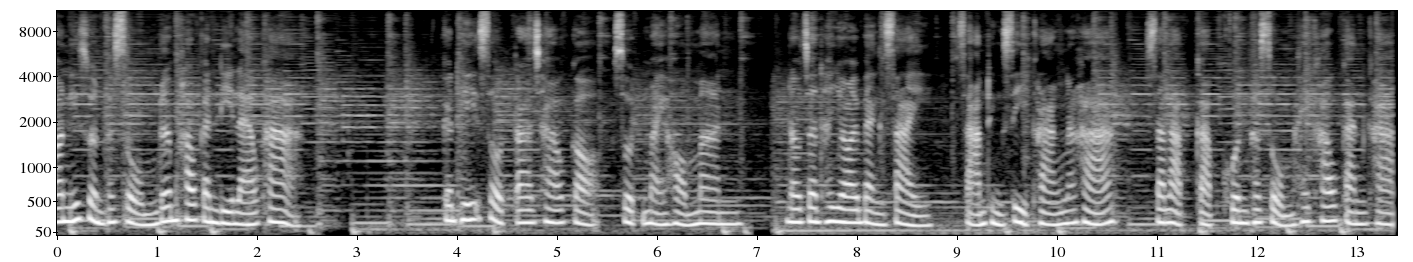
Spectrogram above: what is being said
ตอนนี้ส่วนผสมเริ่มเข้ากันดีแล้วค่ะ กะทิสดตาเช้าเกาะ สดใหม่หอมมัน เราจะทยอยแบ่งใส่ 3-4 ครั้งนะคะ สลับกับคนผสมให้เข้ากันค่ะ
